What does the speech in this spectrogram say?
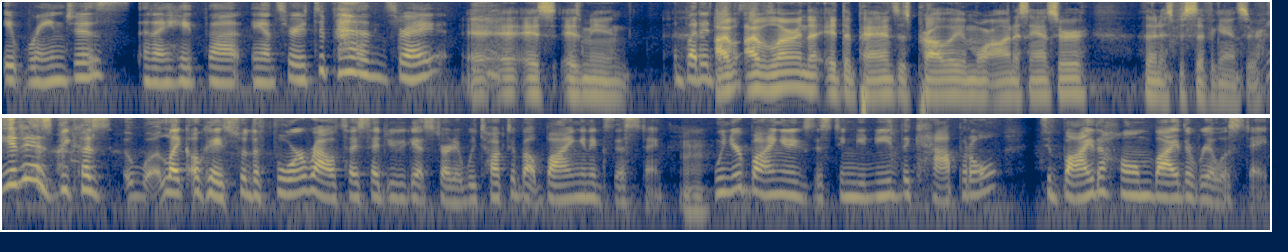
It ranges, and I hate that answer. It depends, right? It, it- it's, I mean, But it I've. I've learned that it depends is probably a more honest answer than a specific answer. It is because, like, okay, so the four routes I said you could get started. We talked about buying an existing. When you're buying an existing, you need the capital to buy the home, buy the real estate,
